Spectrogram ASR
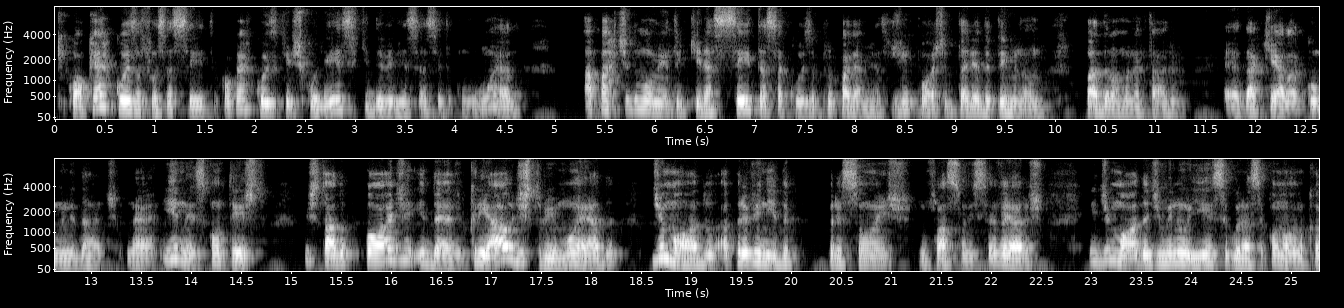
que qualquer coisa fosse aceita, qualquer coisa que ele escolhesse que deveria ser aceita como moeda, a partir do momento em que ele aceita essa coisa para o pagamento de imposto, ele estaria determinando o padrão monetário é, daquela comunidade. Né? E, nesse contexto, o Estado pode e deve criar ou destruir moeda de modo a prevenir depressões, inflações severas, e de modo a diminuir a insegurança econômica,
